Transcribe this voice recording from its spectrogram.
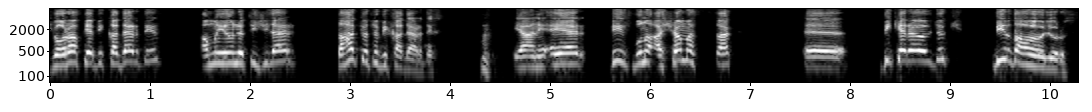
coğrafya bir kaderdir ama yöneticiler daha kötü bir kaderdir. Yani eğer biz bunu aşamazsak e, Bir kere öldük, bir daha ölüyoruz.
